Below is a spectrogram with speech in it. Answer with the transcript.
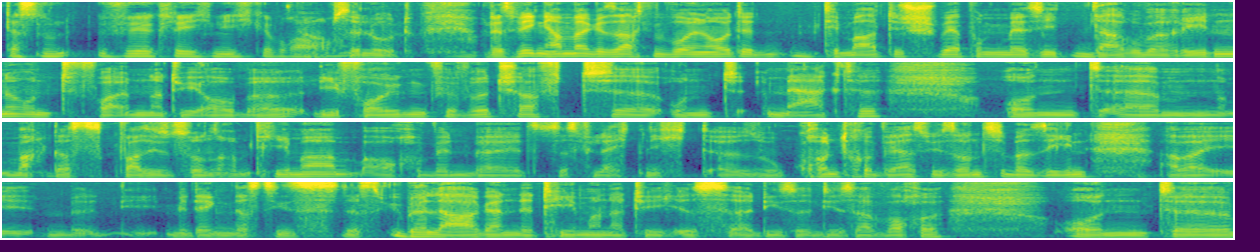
das nun wirklich nicht gebrauchen. Absolut. Und deswegen haben wir gesagt, wir wollen heute thematisch schwerpunktmäßig darüber reden und vor allem natürlich auch über die Folgen für Wirtschaft äh, und Märkte und ähm, machen das quasi zu unserem Thema, auch wenn wir jetzt das vielleicht nicht äh, so kontrovers wie sonst übersehen, aber äh, wir denken, dass dies das überlagernde Thema natürlich ist diese, dieser Woche und äh,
